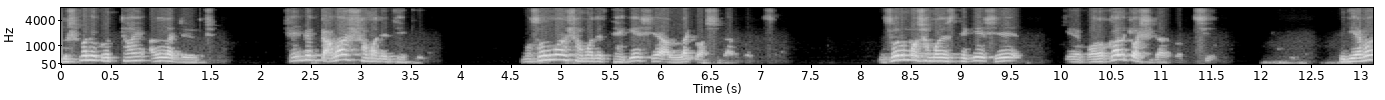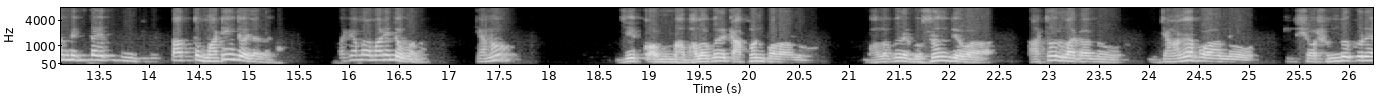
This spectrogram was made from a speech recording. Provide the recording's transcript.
দুশ্মনী করতে হয়, আল্লাহর জন্য দুশ্মনী। সেই ব্যক্তি আমার সমাজে থেকে, মুসলমান সমাজের থেকে সে আল্লাহকে অস্বীকার করছে। মুসলমান সমাজ থেকে সে পরকালকে অস্বীকার করছে। যদি এমন ব্যক্তি তাকে তার তো মাটিও দেওয়া যাবে না। তাকে আমরা মাটি দেবো না। কেন? যে কম- ভালো করে কাফন পরানো, ভালো করে গোসল দেওয়া, আতর লাগানো, জানাজা পড়ানো সুন্দর করে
